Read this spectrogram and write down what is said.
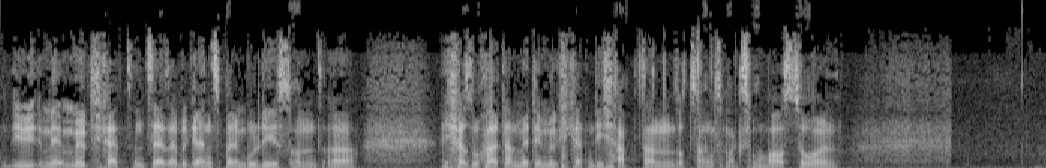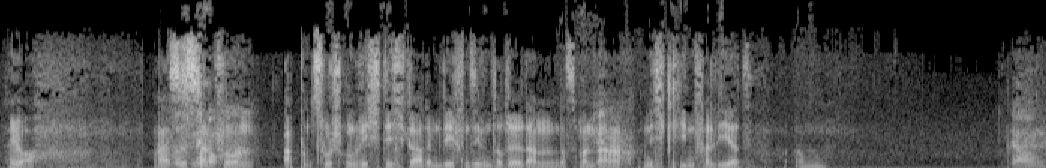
die Möglichkeiten sind sehr, sehr begrenzt bei den Bullies und äh, ich versuche halt dann mit den Möglichkeiten, die ich habe, dann sozusagen das Maximum rauszuholen. Ja. Es ist dann schon ab und zu schon wichtig, gerade im defensiven Drittel, dann, dass man da nicht clean verliert. Ähm. Ja, und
